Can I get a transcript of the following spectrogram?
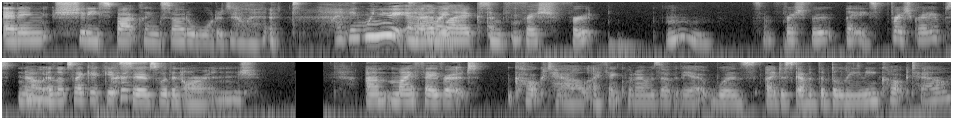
adding shitty sparkling soda water to it, I think when you like add my- like some fresh fruit, mm, some fresh fruit, like these fresh grapes. No, Mm. it looks like it gets Crisp. served with an orange. Um, my favourite cocktail, I think, when I was over there was I discovered the Bellini cocktail,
